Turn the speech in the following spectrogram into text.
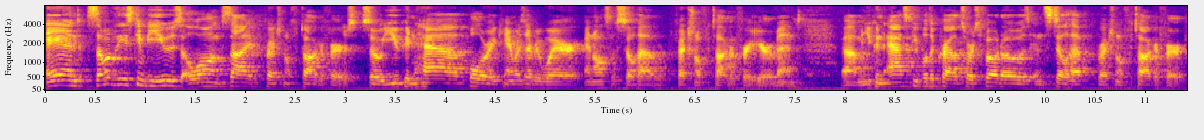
And some of these can be used alongside professional photographers. So you can have Polaroid cameras everywhere and also still have a professional photographer at your event. Um, you can ask people to crowdsource photos and still have a professional photographer.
